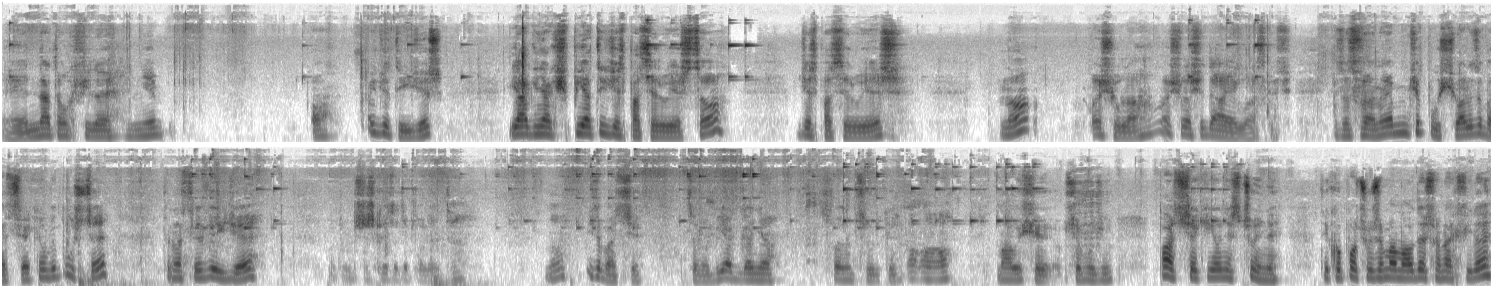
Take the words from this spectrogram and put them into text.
E, Na tą chwilę nie... O, gdzie ty idziesz? Jagniak śpi, a ty gdzie spacerujesz, co? Gdzie spacerujesz? No, Wasiula, Wasiula się daje głaskać. Oswojona, ja bym cię puścił, ale zobaczcie, jak ją wypuszczę, to na sobie wyjdzie. O, tu przeszkadza ta paleta. No i zobaczcie, co robi, jak gania swoją córkę. O, o, o, mały się przebudził. Patrzcie, jaki on jest czujny. Tylko poczuł, że mama odeszła na chwilę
